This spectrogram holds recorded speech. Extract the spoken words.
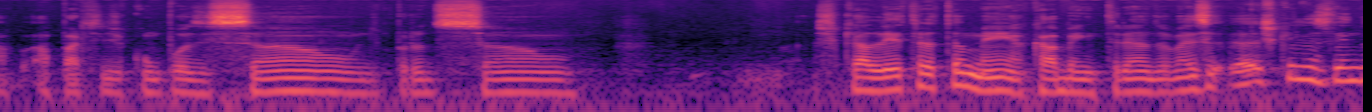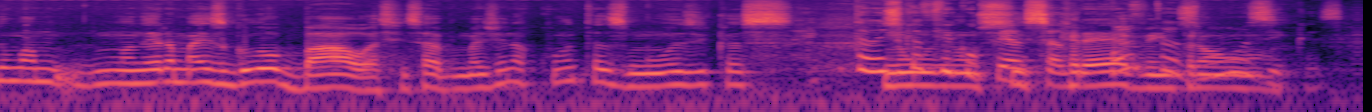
a, a parte de composição, de produção, acho que a letra também acaba entrando, mas acho que eles vêm de uma, de uma maneira mais global, assim, sabe? Imagina quantas músicas Então, isso não, que eu fico não se pensando, escrevem quantas para um... músicas?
